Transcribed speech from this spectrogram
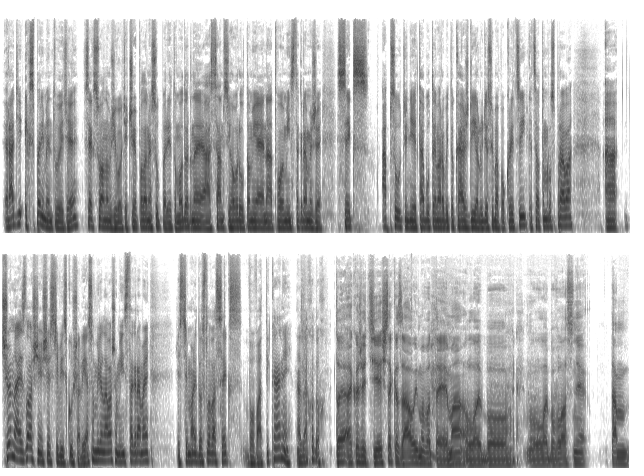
radi experimentujete v sexuálnom živote, čo je podľa mňa super, je to moderné a sám si hovoril to mi aj na tvojom Instagrame, že sex absolútne nie je tabu téma, robí to každý a ľudia sú iba pokryci, keď sa o tom rozpráva. A čo najzvláštnejšie ste vyskúšali? Ja som videl na vašom Instagrame, že ste mali doslova sex vo Vatikáne, na záchodoch. To je akože tiež taká zaujímavá téma, lebo, lebo vlastne tam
